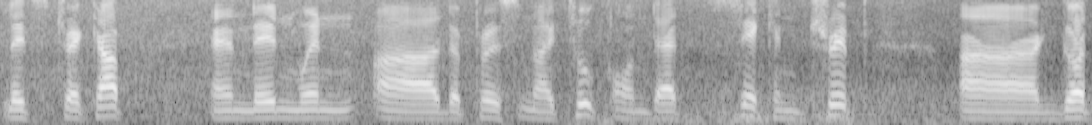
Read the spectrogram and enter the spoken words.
let's trek up. And then when uh, the person I took on that second trip uh, got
